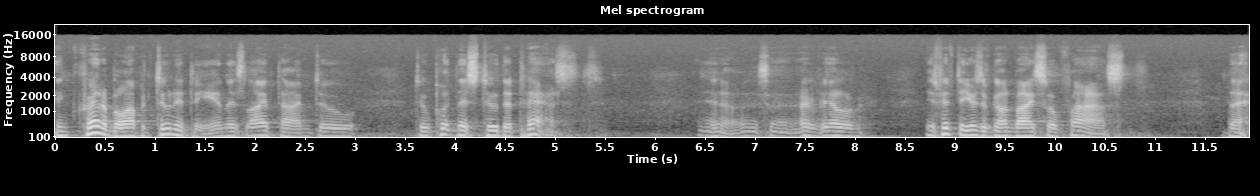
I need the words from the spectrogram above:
incredible opportunity in this lifetime to to put this to the test. You know, I feel these 50 years have gone by so fast that,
